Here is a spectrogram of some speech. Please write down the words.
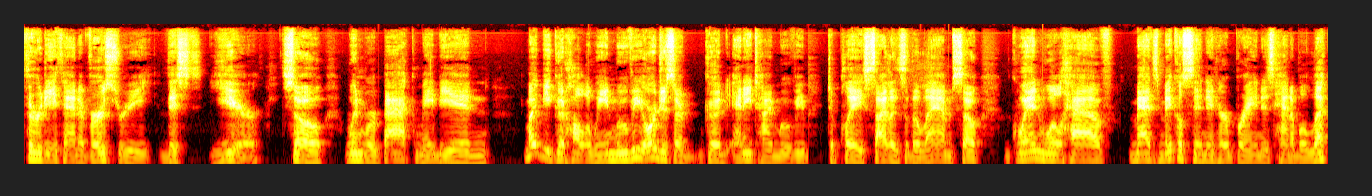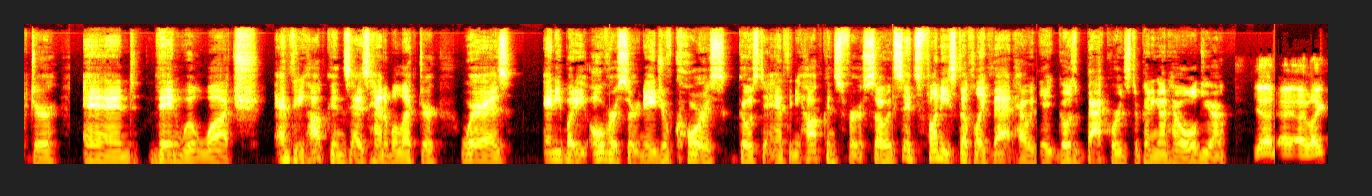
30th anniversary this year. So when we're back, maybe in might be a good Halloween movie or just a good anytime movie to play Silence of the Lambs. So Gwen will have Mads Mikkelsen in her brain as Hannibal Lecter, and then we'll watch Anthony Hopkins as Hannibal Lecter, whereas anybody over a certain age, of course, goes to Anthony Hopkins first. So it's it's funny stuff like that, how it, it goes backwards depending on how old you are. Yeah, I, I, like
